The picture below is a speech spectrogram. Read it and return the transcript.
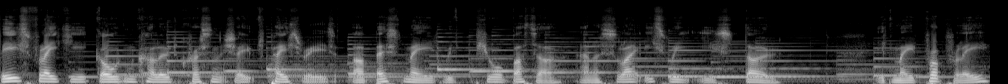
These flaky, golden coloured crescent shaped pastries are best made with pure butter and a slightly sweet yeast dough. If made properly,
